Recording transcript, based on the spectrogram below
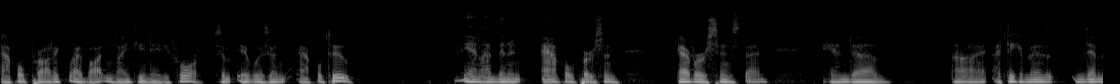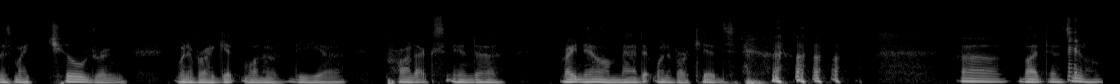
Apple product I bought in 1984. So it was an Apple II, and I've been an Apple person ever since then. And um, uh, I think of them as- them as my children whenever I get one of the uh, products. And uh, right now, I'm mad at one of our kids. uh, but uh, you know,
